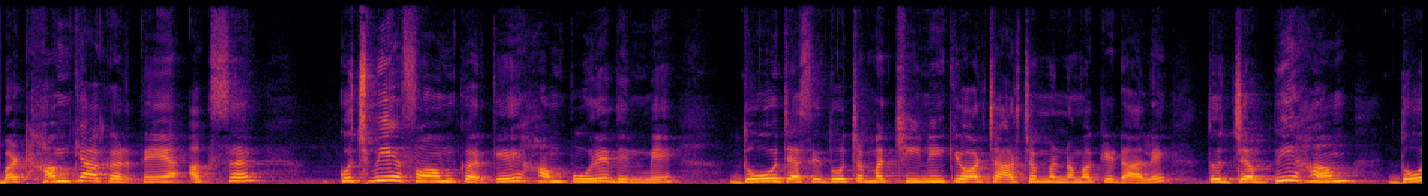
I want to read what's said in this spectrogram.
बट हम क्या करते हैं? अक्सर कुछ भी अफर्म करके हम पूरे दिन में दो जैसे दो चम्मच चीनी के और चार चम्मच नमक के डालें तो जब भी हम दो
